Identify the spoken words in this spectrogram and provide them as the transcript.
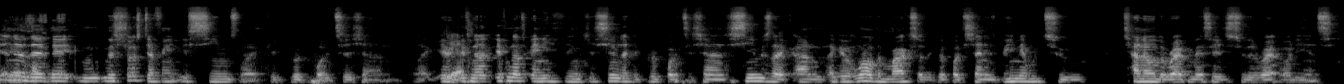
Yeah, no, they, they. Definitely seems like a good politician. Like, if, Yeah. if not, if not anything, he seems like a good politician. She seems like, and like one of the marks of a good politician is being able to channel the right message to the right audience.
